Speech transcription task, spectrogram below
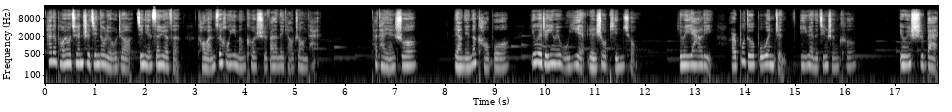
他的朋友圈至今都留着今年三月份考完最后一门课时发的那条状态。他坦言说，两年的考博意味着因为无业忍受贫穷，因为压力而不得不问诊医院的精神科，因为失败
